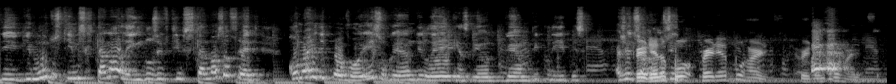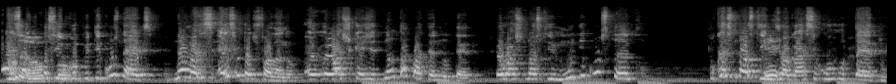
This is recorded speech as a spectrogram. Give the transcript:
de, de muitos times que estão na liga, inclusive times que estão na nossa frente. Como a gente provou isso, ganhando de Lakers, ganhando, ganhando de Clippers, a gente perdendo, conseguiu, pro, perdendo pro Hornets. Perdendo pro Hornets. a gente só não Não, conseguiu pô. competir com os Nets. Não, mas é isso que eu tô te falando. Eu, eu acho que a gente não tá batendo no teto. Eu acho que nosso time é muito inconstante. Porque se nosso time É. jogasse o, o teto,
